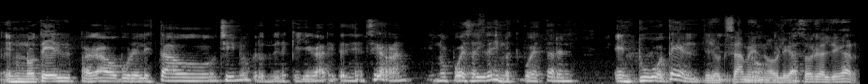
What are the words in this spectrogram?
en un hotel pagado por el Estado chino, pero tú tienes que llegar y te encierran y no puedes salir de ahí, no es que puedes estar en, en tu hotel. Y examen obligatorio al llegar.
